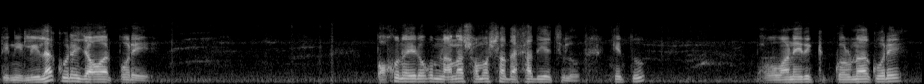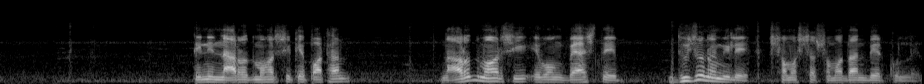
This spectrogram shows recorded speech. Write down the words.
তিনি লীলা করে যাওয়ার পরে তখন এরকম নানা সমস্যা দেখা দিয়েছিল। কিন্তু ভগবানের করুণা করে তিনি নারদ মহর্ষিকে পাঠান। নারদ মহর্ষি এবং ব্যাসদেব দুজনে মিলে সমস্যার সমাধান বের করলেন।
